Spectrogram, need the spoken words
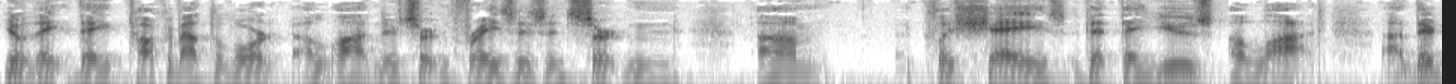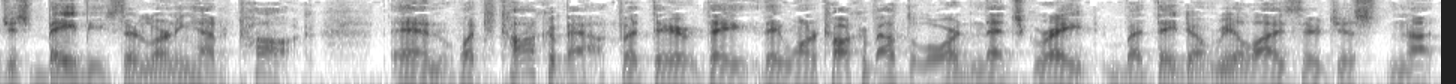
you know, they, they talk about the Lord a lot, and there's certain phrases and certain um, cliches that they use a lot. Uh, they're just babies. They're learning how to talk and what to talk about. But they they they want to talk about the Lord, and that's great. But they don't realize they're just not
